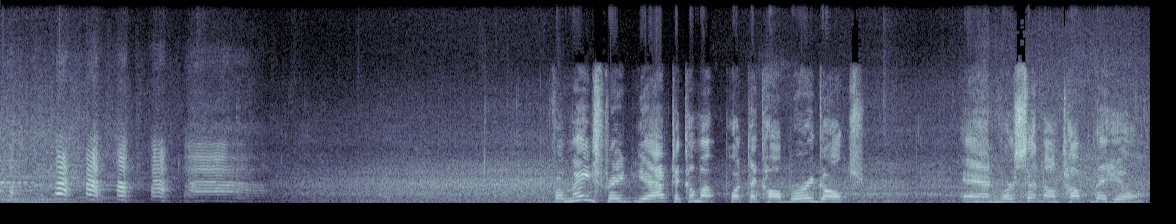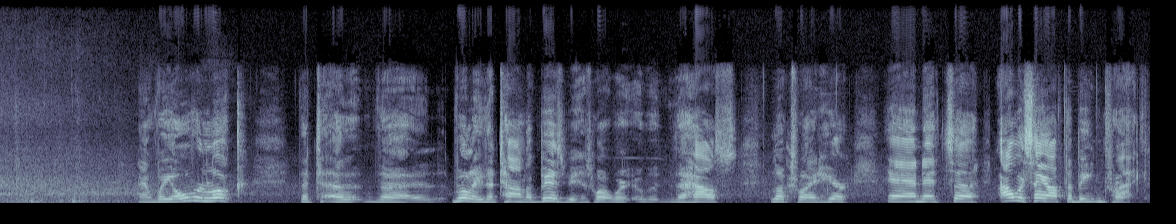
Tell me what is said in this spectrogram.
From Main Street, you have to come up what they call Brewery Gulch, and we're sitting on top of the hill. And we overlook the, uh, the really the town of Bisbee is what we're, the house looks right here. And it's, uh, I would say, off the beaten track.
